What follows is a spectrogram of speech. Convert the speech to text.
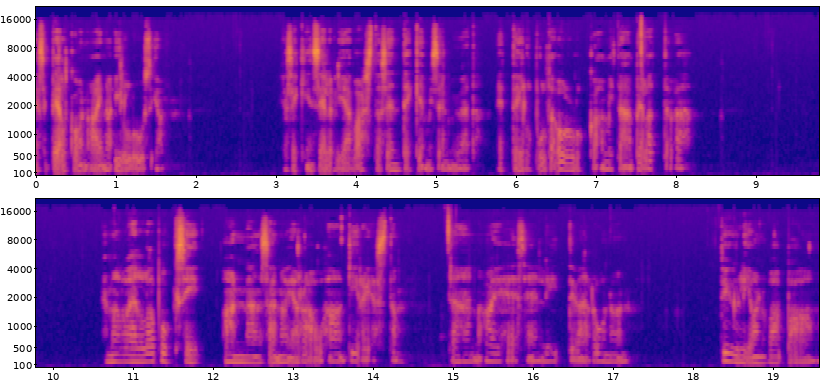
ja se pelko on aina illuusio. Ja sekin selviää vasta sen tekemisen myötä, ettei lopulta ollutkaan mitään pelättävää. Ja mä luen lopuksi Annan sanoja rauhaan kirjasta tähän aiheeseen liittyvän runon. Tyyli on vapaa.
